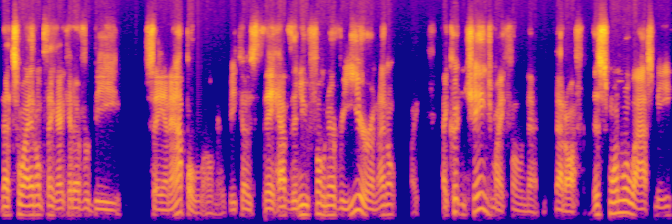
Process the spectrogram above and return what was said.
that's why I don't think I could ever be, say, an Apple owner because they have the new phone every year and I don't like I couldn't change my phone that that often. This one will last me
